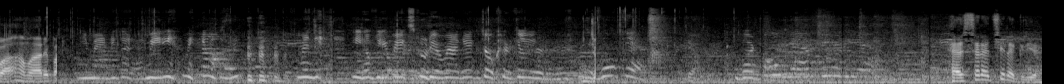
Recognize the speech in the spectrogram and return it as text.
वाह हमारे पास ये मैंने करा है मेरी मैं लवली पे एक स्टूडियो में आके एक चॉकलेट के लिए लड़ रहे हैं। वो क्या है? क्या? बट वो क्या है? हेयर स्टाइल अच्छी लग रही है?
